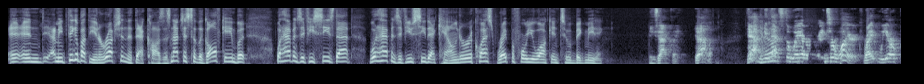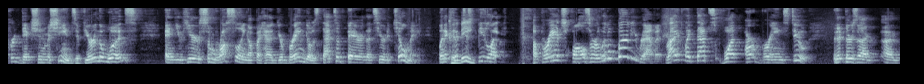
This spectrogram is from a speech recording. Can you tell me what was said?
And, and, I mean, think about the interruption that that causes, not just to the golf game, but what happens if he sees that? What happens if you see that calendar request right before you walk into a big meeting? Exactly. Yeah. Yeah. I mean, that's the way our brains are wired, right? We are prediction machines. If you're in the woods and you hear some rustling up ahead, your brain goes, that's a bear that's here to kill me. When it could, could be. just be like a branch falls or a little bunny rabbit, right? Like that's what our brains do. There's a, a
